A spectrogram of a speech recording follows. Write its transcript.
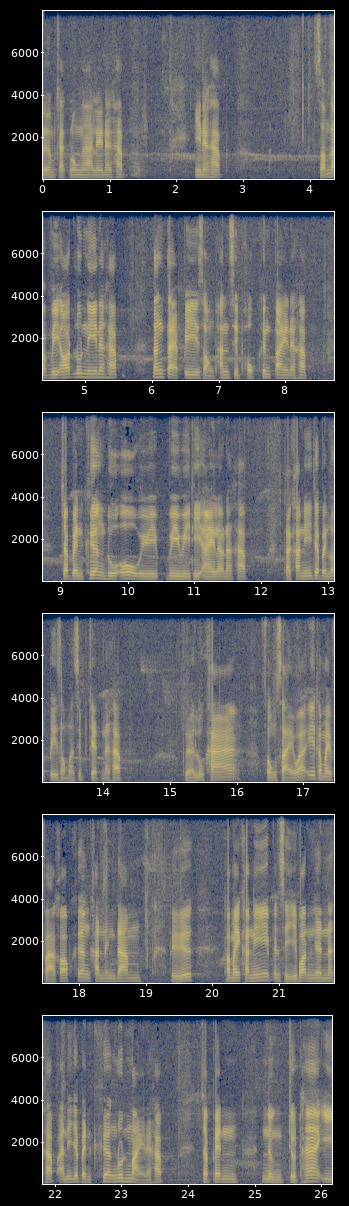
เดิมจากโรงงานเลยนะครับ นี่นะครับ สำหรับ v ีออรุ่นนี้นะครับ ตั้งแต่ปี 2016 ขึ้นไปนะครับ จะเป็นเครื่อง Duo VVTi แล้วนะครับ แต่คันนี้จะเป็นรถปี 2017 นะครับ เผื่อลูกค้าสงสัยว่าเอ๊ะทำไมฝาครอบเครื่องคันหนึ่งดำหรือทำไมคันนี้เป็นสีบอลเงินนะครับ อันนี้จะเป็นเครื่องรุ่นใหม่นะครับ จะเป็น 1.5e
